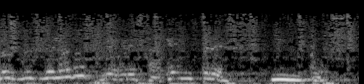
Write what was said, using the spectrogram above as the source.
Los desvelados regresa en 3 minutos.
